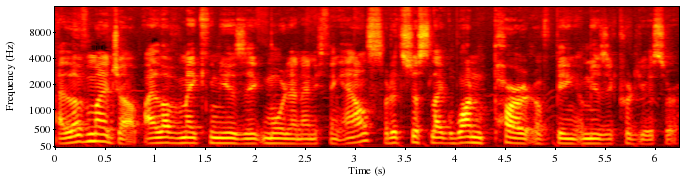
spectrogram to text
I love my job. I love making music more than anything else, but it's just like one part of being a music producer.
